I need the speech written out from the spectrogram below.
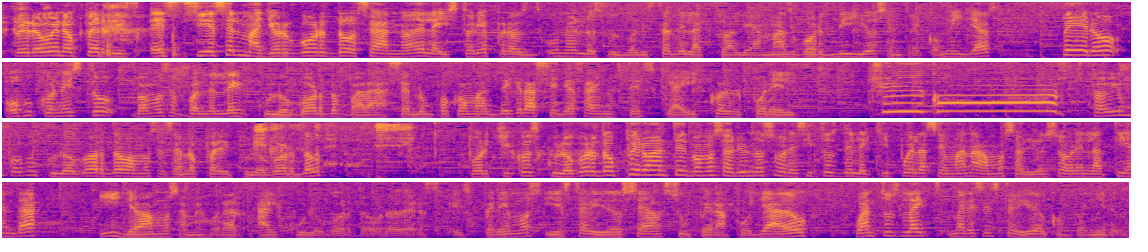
pero bueno, Perris, es, sí es el mayor gordo, o sea, no de la historia, pero es uno de los futbolistas de la actualidad más gordillos, entre comillas. Pero ojo con esto, vamos a ponerle culo gordo para hacerle un poco más de gracia. Ya saben ustedes que ahí por el chicos, estoy un poco culo gordo. Vamos a hacerlo por el culo gordo. Por chicos culo gordo. Pero antes vamos a abrir unos sobrecitos del equipo de la semana. Vamos a abrir un sobre en la tienda. Y ya vamos a mejorar al culo gordo, brothers. Esperemos y este video sea súper apoyado. ¿Cuántos likes merece este video, compañero?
